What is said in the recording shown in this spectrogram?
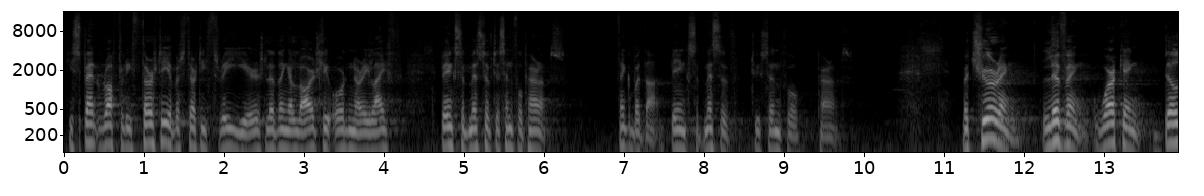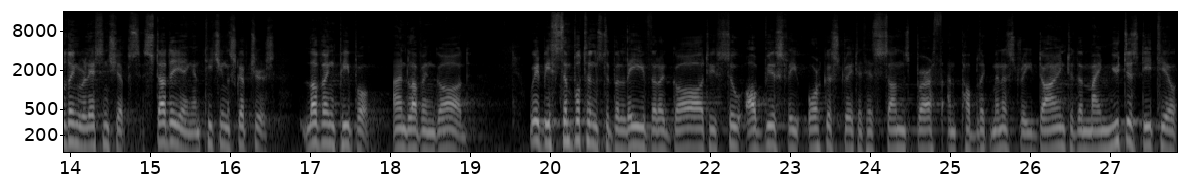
He spent roughly 30 of his 33 years living a largely ordinary life, being submissive to sinful parents. Think about that being submissive to sinful parents. Maturing, living, working, building relationships, studying and teaching the scriptures, loving people, and loving God. We'd be simpletons to believe that a God who so obviously orchestrated his son's birth and public ministry down to the minutest detail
